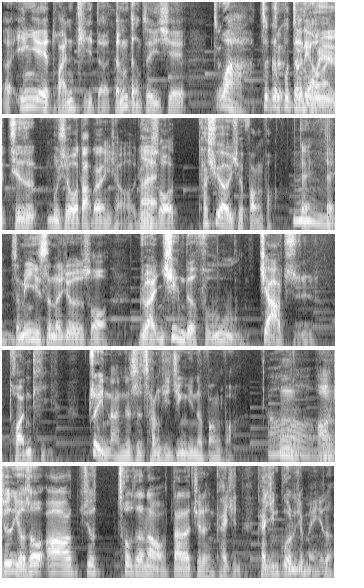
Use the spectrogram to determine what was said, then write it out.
呃音乐团体的等等这一些，哇，这个不得了、啊！这个我也其实牧师，我打断一下啊，就是说他需要一些方法。对对，什么意思呢？就是说软性的服务价值团体最难的是长期经营的方法。哦，好，就是有时候啊，就凑热闹，大家觉得很开心，开心过了就没了。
